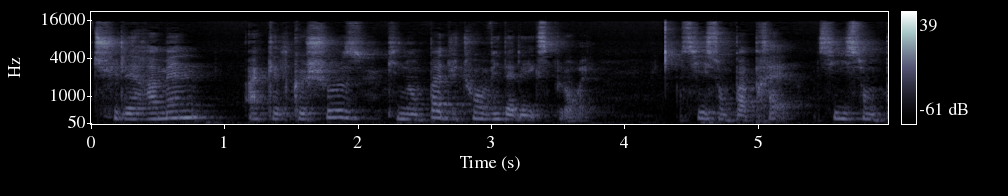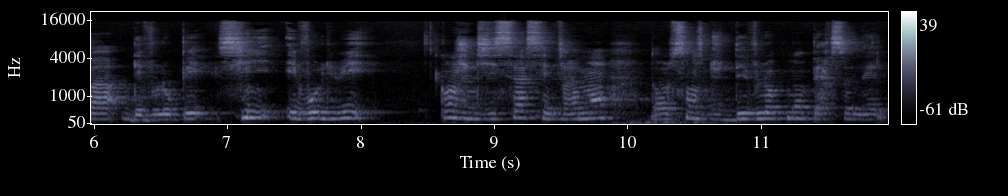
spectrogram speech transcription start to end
tu les ramènes à quelque chose qu'ils n'ont pas du tout envie d'aller explorer. S'ils ne sont pas prêts, s'ils ne sont pas développés, si évoluer. Quand je dis ça, c'est vraiment dans le sens du développement personnel,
